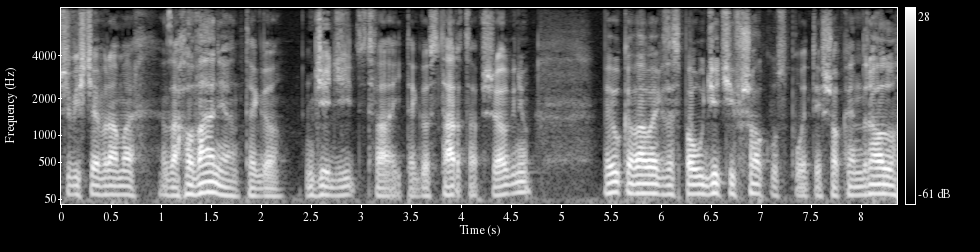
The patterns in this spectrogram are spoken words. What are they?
Oczywiście w ramach zachowania tego dziedzictwa i tego starca przy ogniu, był kawałek zespołu Dzieci w szoku z płyty Shock and Roll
